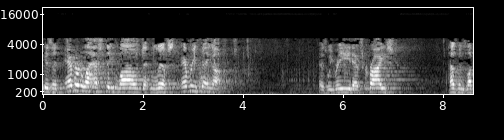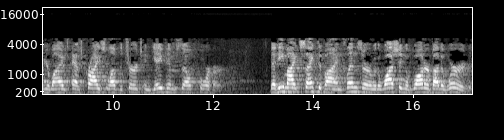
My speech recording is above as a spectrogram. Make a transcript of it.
is an everlasting love that lifts everything up. As we read, as Christ Husbands, love your wives as Christ loved the church and gave himself for her, that he might sanctify and cleanse her with a washing of water by the word,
